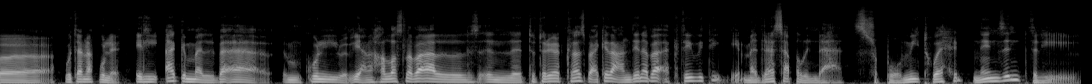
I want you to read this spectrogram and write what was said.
وتنقلات. الأجمل بقى من كل يعني خلصنا بقى ال- ال tutorial class بعد كده عندنا بقى activity المدرسة كلها 700 واحد ننزل في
